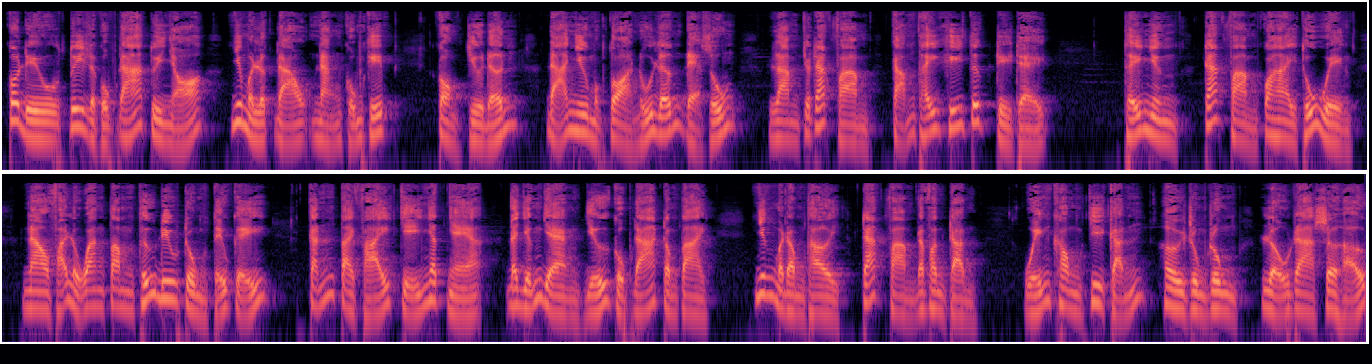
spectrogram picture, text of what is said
Có điều tuy là cục đá tuy nhỏ, nhưng mà lực đạo nặng khủng khiếp, còn chưa đến, đã như một tòa núi lớn đè xuống, làm cho Trác Phàm cảm thấy khí tức trì trệ. Thế nhưng, Trác Phàm có hai thú quyền, nào phải là quan tâm thứ điêu trùng tiểu kỹ, cánh tay phải chỉ nhấc nhẹ, đã vững vàng giữ cục đá trong tay, nhưng mà đồng thời Trác Phàm đã phân trần, quyển không chi cảnh hơi rung rung lộ ra sơ hở.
